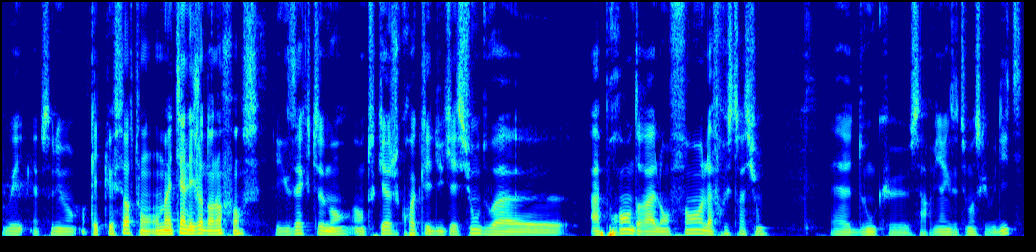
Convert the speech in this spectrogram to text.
Oui, absolument. En quelque sorte, on, maintient les gens dans l'enfance. Exactement. En tout cas, je crois que l'éducation doit apprendre à l'enfant la frustration. Euh, donc euh, ça revient exactement à ce que vous dites.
